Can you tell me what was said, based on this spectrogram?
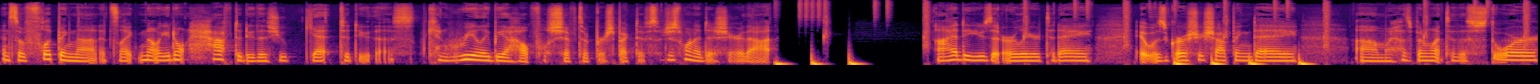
And so, flipping that, it's like, no, you don't have to do this, you get to do this, can really be a helpful shift of perspective. So, just wanted to share that. I had to use it earlier today. It was grocery shopping day. Um, my husband went to the store,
